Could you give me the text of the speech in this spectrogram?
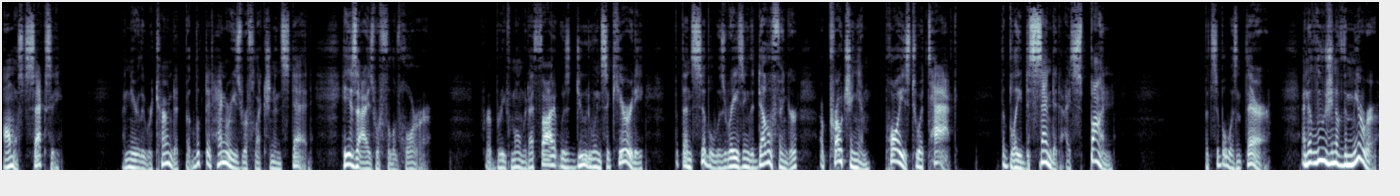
almost sexy. I nearly returned it, but looked at Henry's reflection instead. His eyes were full of horror. For a brief moment, I thought it was due to insecurity, but then Sybil was raising the devil finger, approaching him, poised to attack. The blade descended. I spun. But Sybil wasn't there. An illusion of the mirror.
